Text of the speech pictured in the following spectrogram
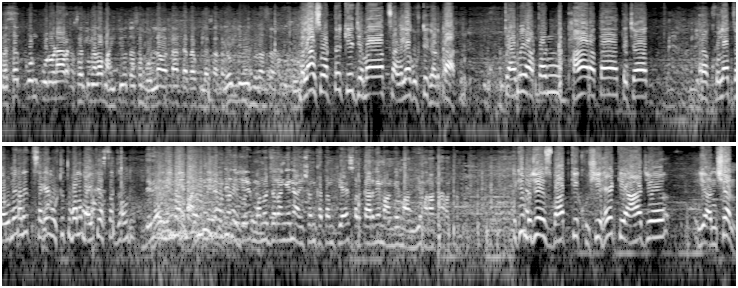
रसद कोण पुरवणार असं तुम्हाला माहिती होतं असं बोलला होता त्याचा खुलासा. मला असं वाटतं की जेव्हा चांगल्या गोष्टी घडतात त्यावेळी आपण फार आता त्याच्यात खोलात जाऊ नये. आणि सगळ्या गोष्टी तुम्हाला माहिती असतात जाऊ दे. मनोज जरांगे ने अनशन खत्म किया है सरकार ने मांगे ली मराठा आरक्षण. देखिए मुझे इस बात की खुशी है कि आज ये अनशन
